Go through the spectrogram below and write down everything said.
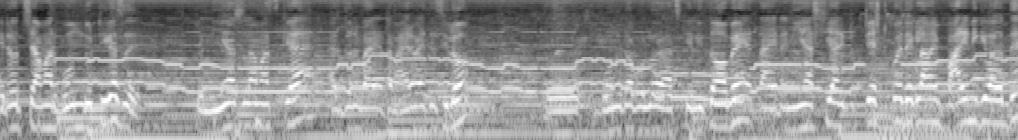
এটা হচ্ছে আমার বন্ধু ঠিক আছে? তো নিয়ে আসলাম আজকে একজনের বাইরে একটা ভাইয়ের বাড়িতে ছিল। তো বন্ধুটা বলল আজকে নিতে হবে। তাই এটা নিয়ে আসছি আর একটু টেস্ট করে দেখলাম আমি পারিনি কি বাজাতে।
